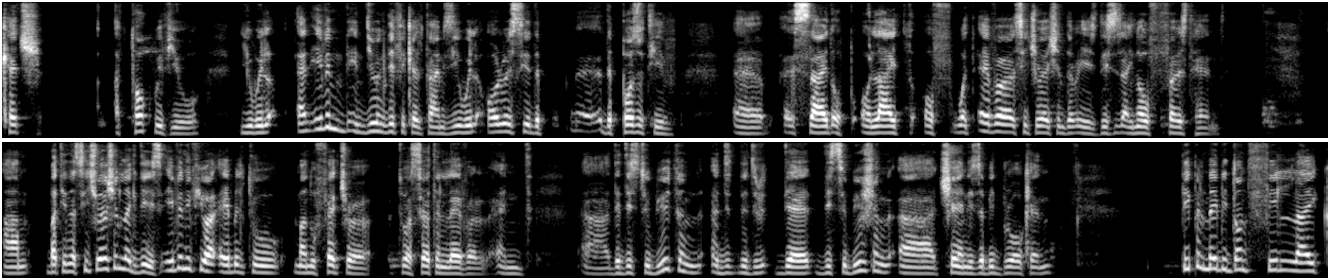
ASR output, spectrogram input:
catch a talk with you, you will and even in, during difficult times you will always see the uh, the positive uh, side of, or light of whatever situation there is this is i know firsthand um, but in a situation like this even if you are able to manufacture to a certain level and uh, the distribution uh, the, the, the, distribution uh, chain is a bit broken people maybe don't feel like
